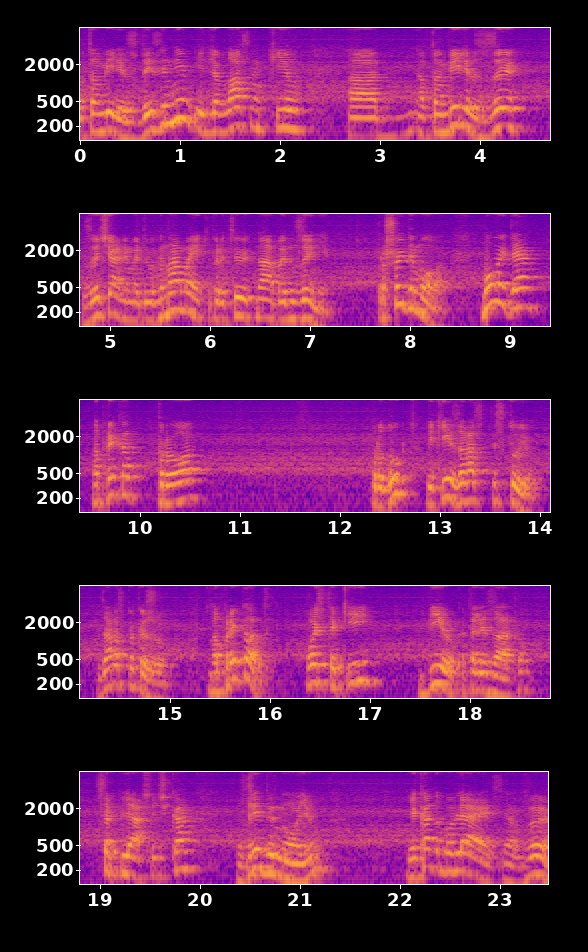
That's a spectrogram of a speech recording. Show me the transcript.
автомобілів з дизельним і для власників е, автомобілів з звичайними двигунами, які працюють на бензині. Про що йде мова? Мова йде, наприклад, про продукт, який зараз тестую. Зараз покажу. Наприклад, ось такий біокаталізатор. Це пляшечка з рідиною, яка додається в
